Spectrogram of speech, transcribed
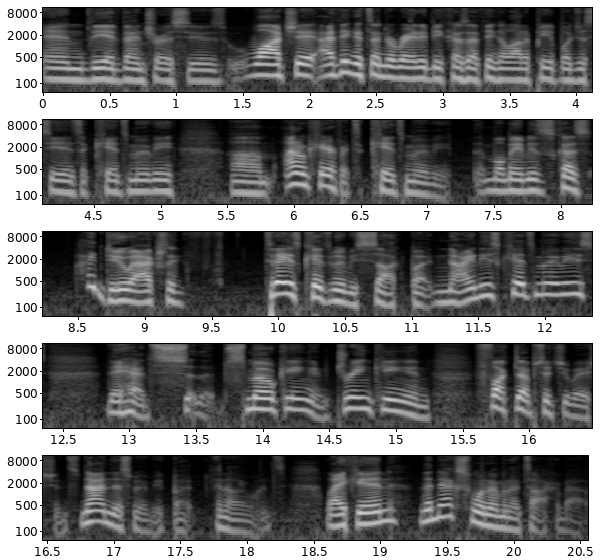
and the adventure ensues. Watch it. I think it's underrated because I think a lot of people just see it as a kids movie. Um, I don't care if it's a kids movie. Well, maybe it's because I do actually today's kids movies suck, but 90s kids movies, they had s- smoking and drinking and fucked up situations. Not in this movie, but in other ones. Like in the next one I'm going to talk about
